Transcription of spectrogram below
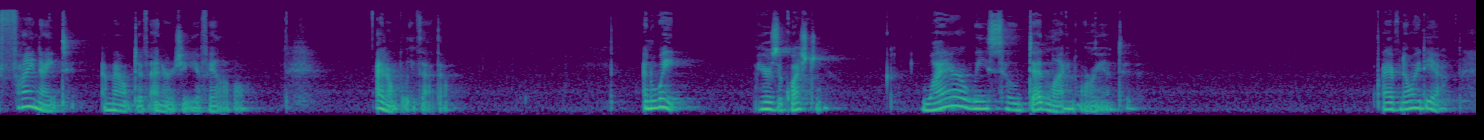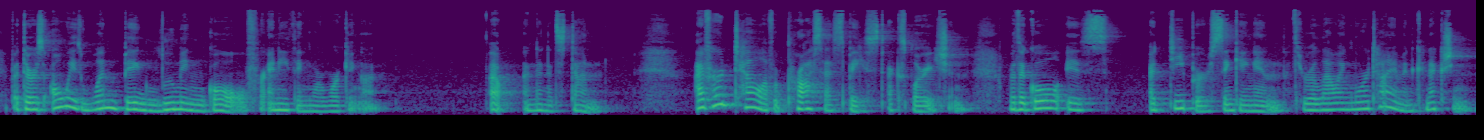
finite amount of energy available. I don't believe that though. And wait, here's a question Why are we so deadline oriented? I have no idea, but there is always one big looming goal for anything we're working on. Oh, and then it's done. I've heard tell of a process based exploration where the goal is a deeper sinking in through allowing more time and connection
